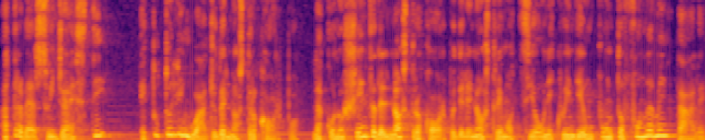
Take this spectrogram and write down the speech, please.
attraverso i gesti è tutto il linguaggio del nostro corpo. La conoscenza del nostro corpo e delle nostre emozioni quindi è un punto fondamentale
